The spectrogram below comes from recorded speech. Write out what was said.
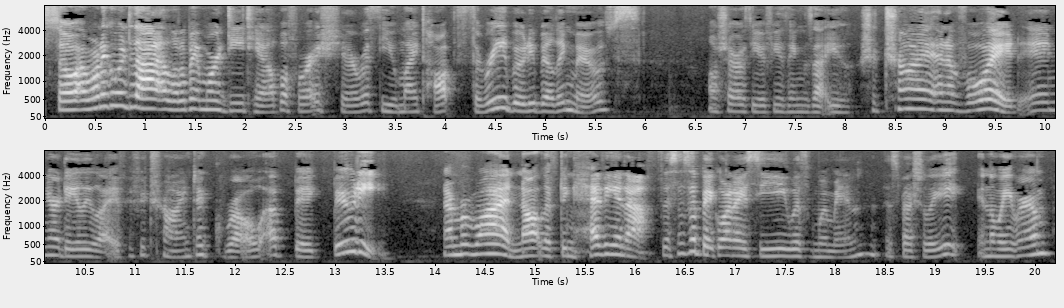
So I want to go into that a little bit more detail before I share with you my top three booty building moves. I'll share with you a few things that you should try and avoid in your daily life if you're trying to grow a big booty. Number one, not lifting heavy enough. This is a big one I see with women, especially in the weight room.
